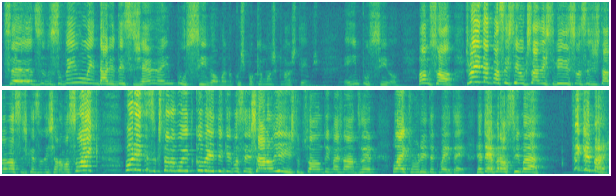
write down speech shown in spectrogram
Se, se, se vem um lendário desse género é impossível, mano, com os pokémons que nós temos. É impossível. Vamos pessoal, espero então que vocês tenham gostado deste vídeo. Se vocês gostaram, não se esqueçam de deixar o vosso like. Favorita se gostaram muito, comentem o que é que vocês acharam. E é isto, pessoal, não tenho mais nada a dizer. Like, favorita, comentem. E até a próxima. Fiquem bem!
